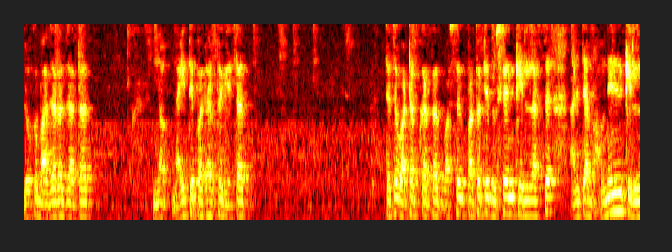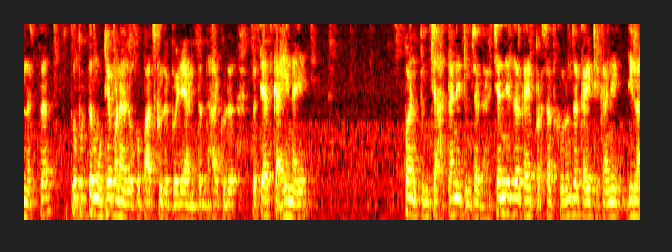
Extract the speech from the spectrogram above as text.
लोक बाजारात जातात न नाही ते पदार्थ घेतात त्याचं वाटप करतात. वास्तविक पात्र ते दुसऱ्याने केलेलं असतं आणि त्या भावनेने केलेलं नसतं. तो फक्त मोठेपणा आहे लोक पाच किलो पेढे आणतात दहा किलो तर त्यात काही नाही. पण तुमच्या हाताने तुमच्या घरच्यांनी जर काही प्रसाद करून जर काही ठिकाणी दिला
